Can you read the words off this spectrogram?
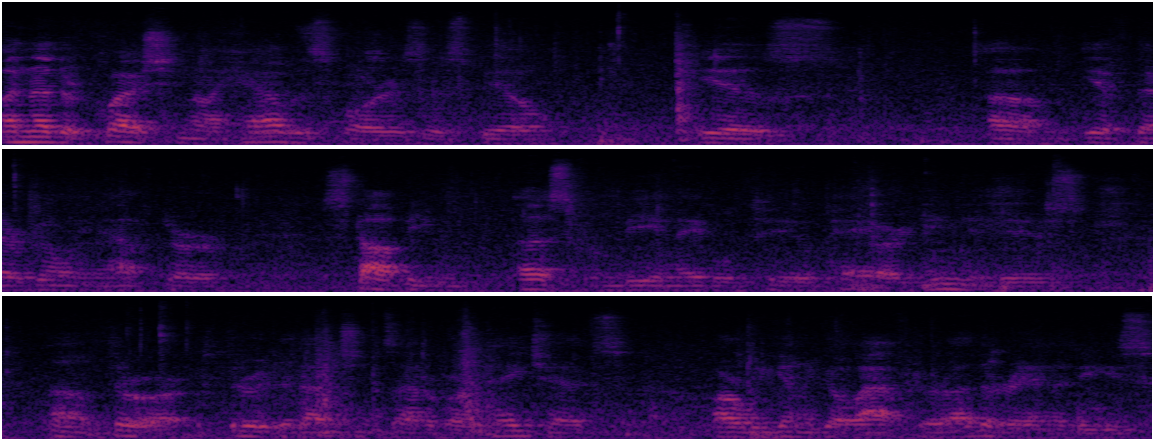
Another question I have as far as this bill is um, if they're going after stopping us from being able to pay our union dues um, through our, through deductions out of our paychecks, are we gonna go after other entities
